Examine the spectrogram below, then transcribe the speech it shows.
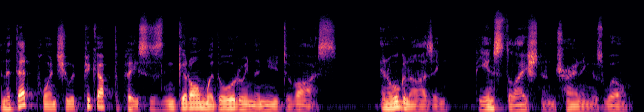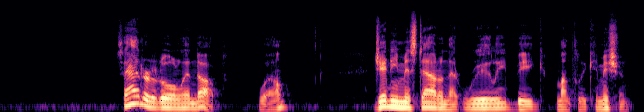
and at that point she would pick up the pieces and get on with ordering the new device and organising the installation and training as well. So, how did it all end up? Well, Jenny missed out on that really big monthly commission.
